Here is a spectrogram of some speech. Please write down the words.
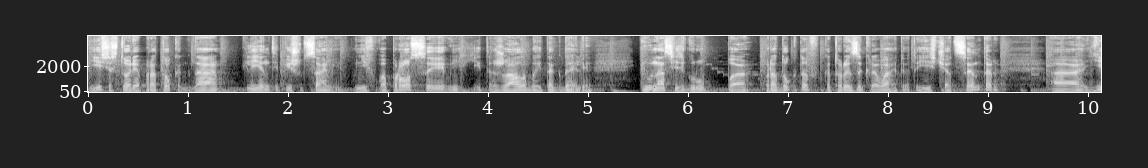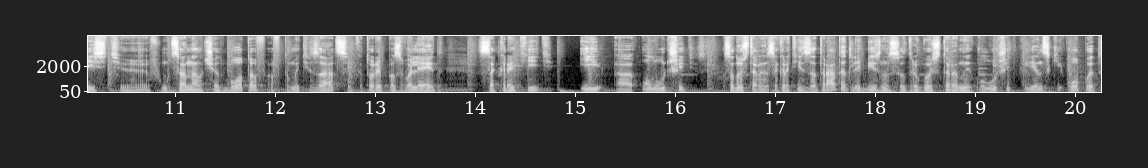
есть история про то, когда клиенты пишут сами. У них вопросы, у них какие-то жалобы и так далее. И у нас есть группа продуктов, которые закрывают это. Есть чат-центр, а, есть э, функционал чат-ботов, автоматизации, который позволяет сократить и а, улучшить, с одной стороны, сократить затраты для бизнеса, с другой стороны, улучшить клиентский опыт.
